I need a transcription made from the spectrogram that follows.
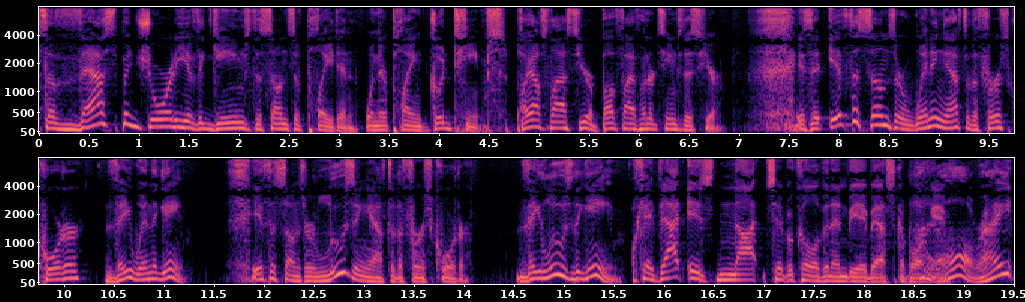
the vast majority of the games the Suns have played in when they're playing good teams, playoffs last year, above 500 teams this year, is that if the Suns are winning after the first quarter, they win the game. If the Suns are losing after the first quarter, they lose the game. Okay, that is not typical of an NBA basketball Not game. at all, right?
